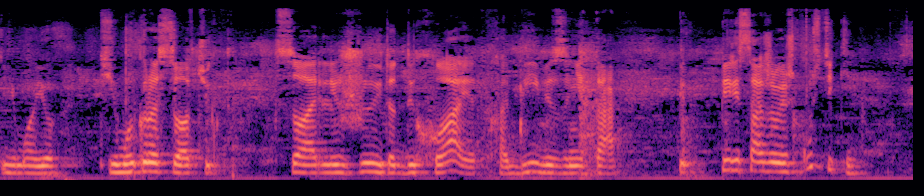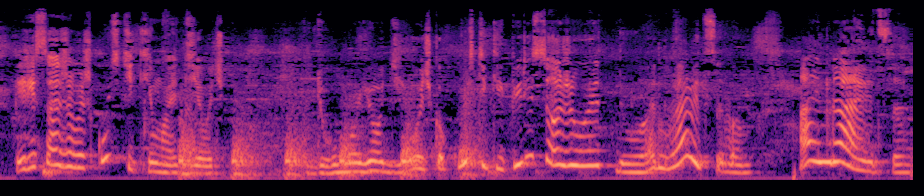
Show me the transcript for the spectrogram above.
Ты моё, ты мой красавчик. Царь лежит, отдыхает, Хабиби занята. Пересаживаешь кустики? Пересаживаешь кустики, моя девочка? Да, моя девочка кустики пересаживает. Да, нравится вам? Ай, нравится.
